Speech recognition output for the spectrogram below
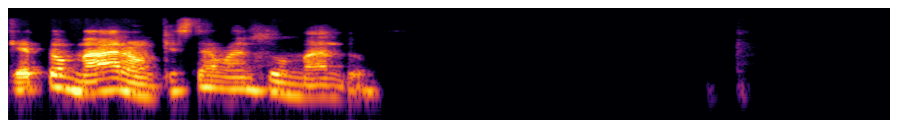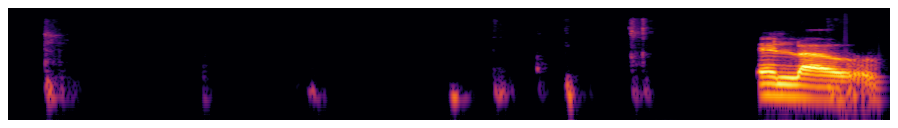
¿Qué tomaron? ¿Qué estaban tomando? Helado.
